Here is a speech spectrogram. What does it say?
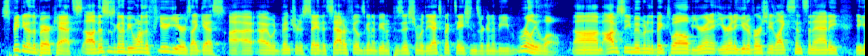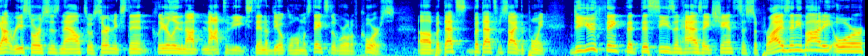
Speaking of the Bearcats, uh, this is going to be one of the few years, I guess, I, I, I would venture to say that Satterfield is going to be in a position where the expectations are going to be really low. Um, obviously, you move into the Big 12. You're in it. You're in a university like Cincinnati. You got resources now to a certain extent. Clearly, not not to the extent of the Oklahoma States of the world, of course. Uh, but that's but that's beside the point. Do you think that this season has a chance to surprise anybody, or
